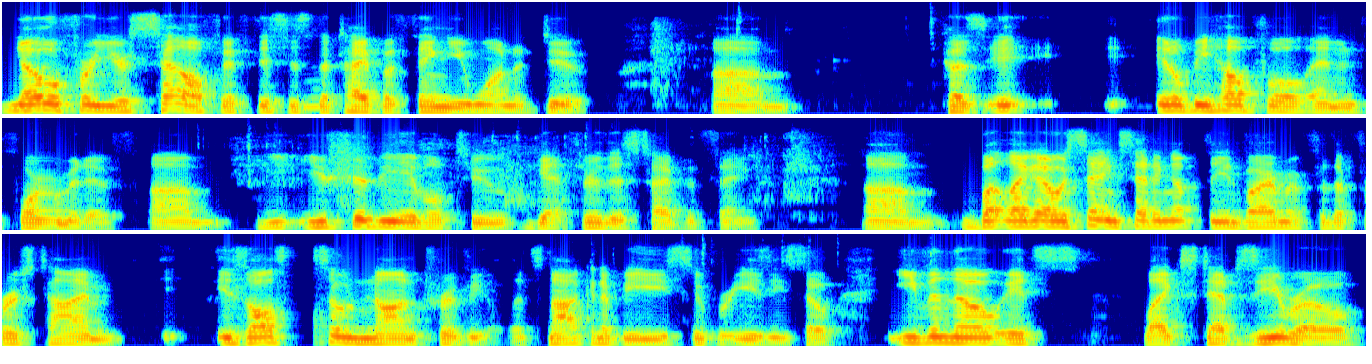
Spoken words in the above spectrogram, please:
know for yourself if this is the type of thing you want to do. Because um, it it'll be helpful and informative um, you, you should be able to get through this type of thing um, but like I was saying, setting up the environment for the first time is also non-trivial. It's not going to be super easy. So even though it's like step zero,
